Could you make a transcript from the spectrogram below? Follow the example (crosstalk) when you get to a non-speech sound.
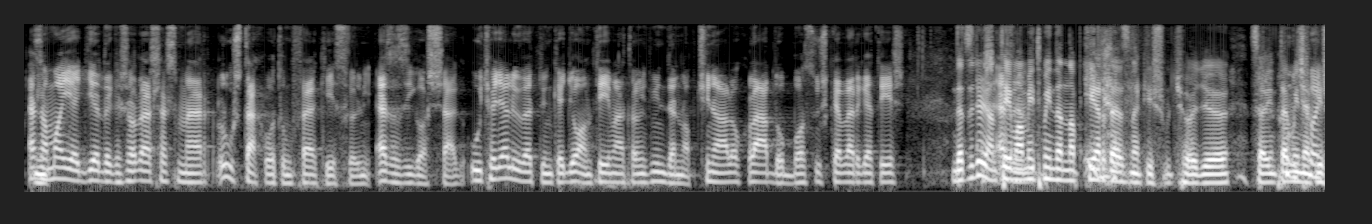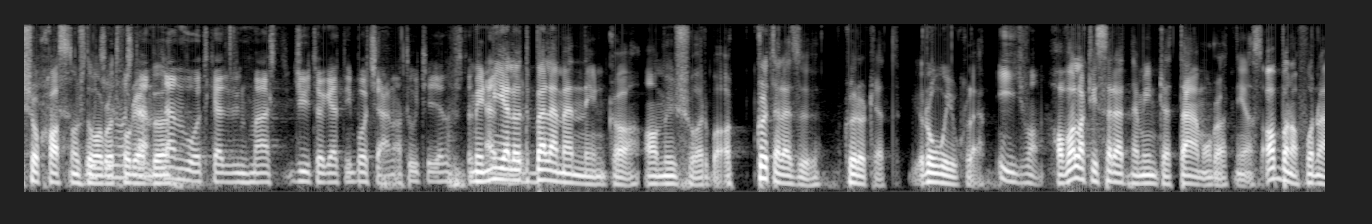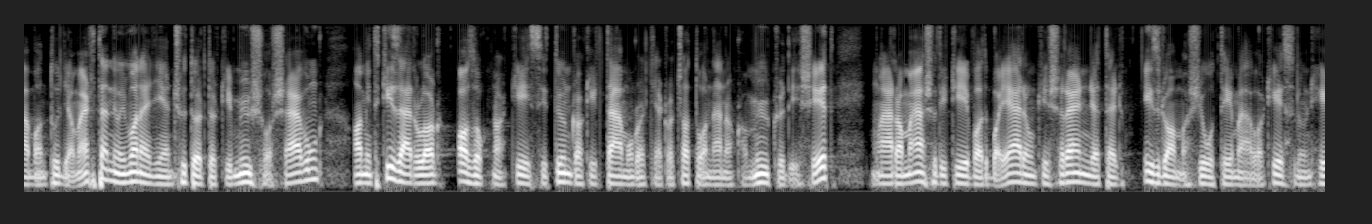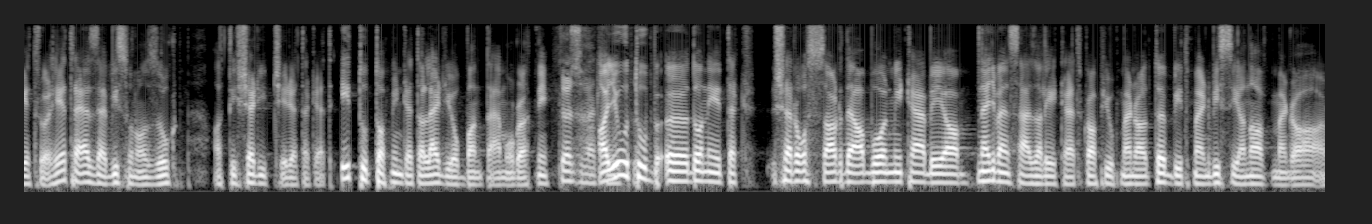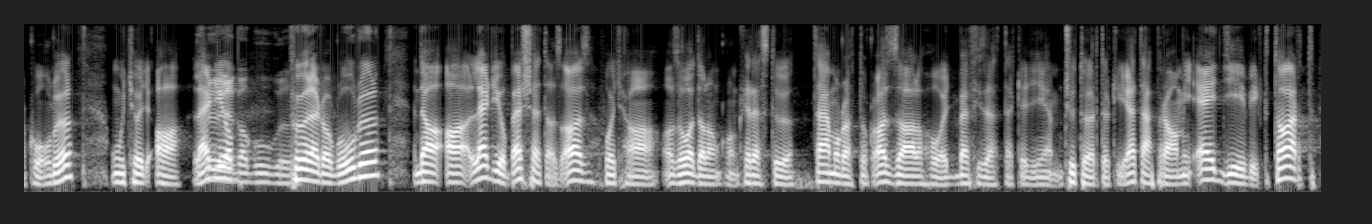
Ez a mai egy érdekes adás lesz, mert lusták voltunk felkészülni. Ez az igazság. Úgyhogy elővettünk egy olyan témát, amit minden nap csinálok, lábdob, basszus, kevergetés. De ez egy olyan téma, ezen- amit minden nap kérdeznek is, úgyhogy ö, szerintem Úgyhogy- mindenki sok hasznos dolgot fog nem, ebből. nem volt kedvünk más gyűjtögetni, bocsánat. Úgyhogy most Még mielőtt belemennénk a, a műsorba, a kötelező köröket rójuk le. Így van. Ha valaki szeretne minket támogatni, azt abban a formában tudja megtenni, hogy van egy ilyen csütörtöki műsorsávunk, amit kizárólag azoknak készítünk, akik támogatják a csatornának a működését. Már a második évadba járunk, és rengeteg izgalmas jó témával készülünk hétről hétre, ezzel viszonozzuk a ti segítségeteket. Itt tudtok minket a legjobban támogatni. Közvetlenül A YouTube donétek se rosszak, de abból mi kb. a 40%-át kapjuk, meg a többit meg viszi a NAV meg a Google. Úgyhogy a legjobb, Főleg a Google. főleg a Google, de a, legjobb eset az az, hogyha az oldalonkon keresztül támogattok azzal, hogy befizettek egy ilyen csütörtöki etapra, ami egy évig tart,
